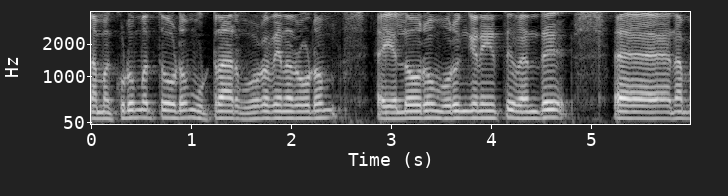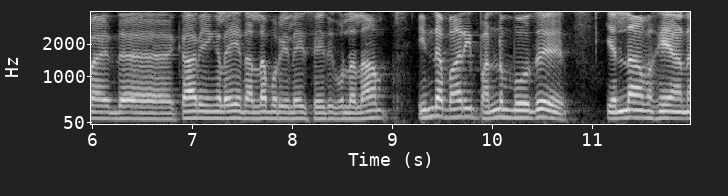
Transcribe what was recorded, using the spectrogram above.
நம்ம குடும்பத்தோடும் உற்றார் உறவினரோடும் எல்லோரும் ஒருங்கிணைத்து வந்து நம்ம இந்த காரியங்களை நல்ல முறையிலே செய்து கொள்ளலாம். இந்த மாதிரி பண்ணும்போது எல்லா வகையான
